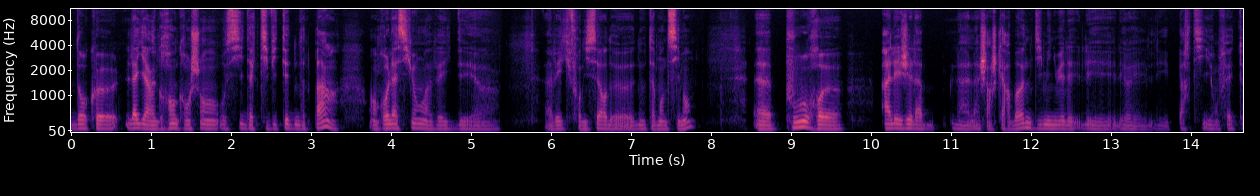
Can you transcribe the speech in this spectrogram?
Donc euh, là, il y a un grand, grand champ aussi d'activité de notre part, en relation avec des euh, avec fournisseurs, de, notamment de ciment, pour alléger la, charge carbone, diminuer les, parties en fait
